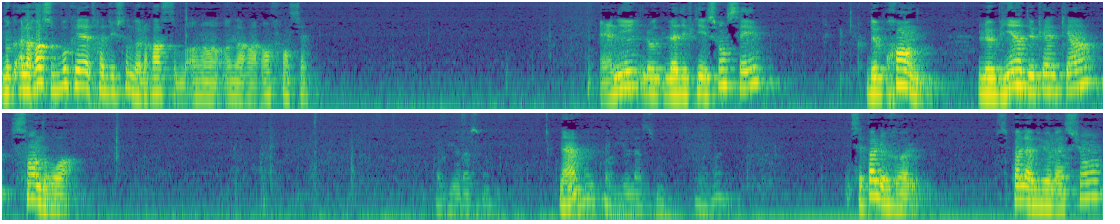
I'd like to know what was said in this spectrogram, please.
donc, al-ghasb, quelle est la traduction de al-ghasb en, en, en français La définition, c'est de prendre le bien de quelqu'un sans droit. violation. Hein? Violation. C'est pas le vol. C'est pas la violation.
